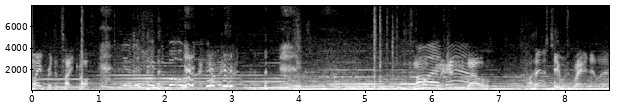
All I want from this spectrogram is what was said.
I'm waiting for it to take off. Yeah, this is the bottle. It's Oh, going to end well. I think there's too much weight in it there.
